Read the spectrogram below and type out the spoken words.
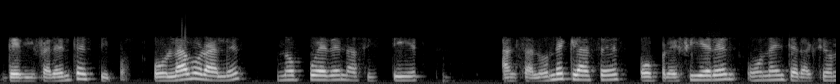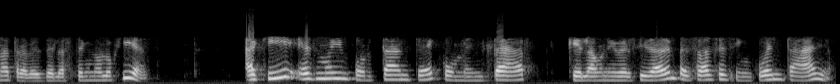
de diferentes tipos o laborales no pueden asistir al salón de clases o prefieren una interacción a través de las tecnologías. Aquí es muy importante comentar que la universidad empezó hace 50 años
